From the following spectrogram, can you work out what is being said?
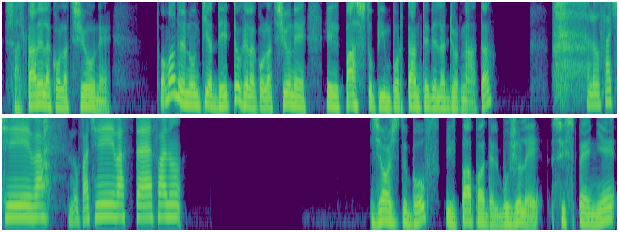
Saltare la colazione. Tua madre non ti ha detto che la colazione è il pasto più importante della giornata? Lo faceva, lo faceva Stefano. Georges Duboff, il papa del Beaujolais, si spegne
